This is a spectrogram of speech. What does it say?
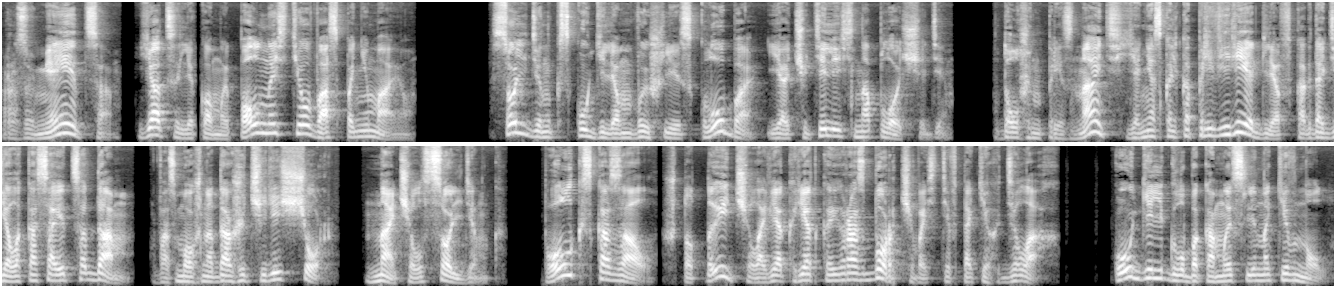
Разумеется, я целиком и полностью вас понимаю. Сольдинг с Кугелем вышли из клуба и очутились на площади. Должен признать, я несколько привередлив, когда дело касается дам, возможно, даже чересчур начал Сольдинг. Полк сказал, что ты человек редкой разборчивости в таких делах. Кугель глубокомысленно кивнул.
